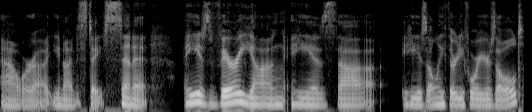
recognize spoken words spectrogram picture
our uh, United States Senate. He is very young. He is uh, he is only 34 years old.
